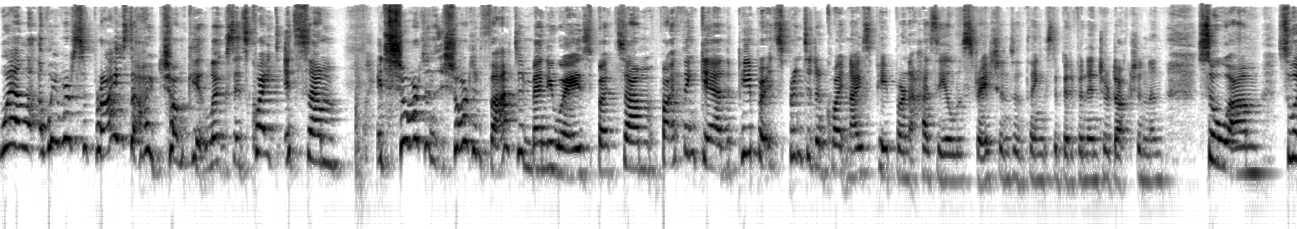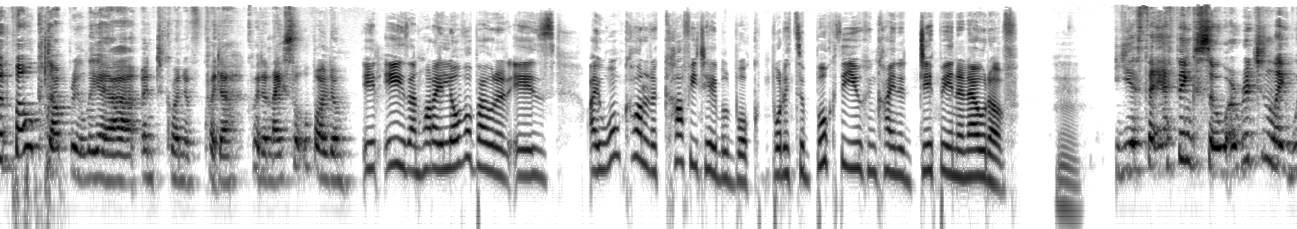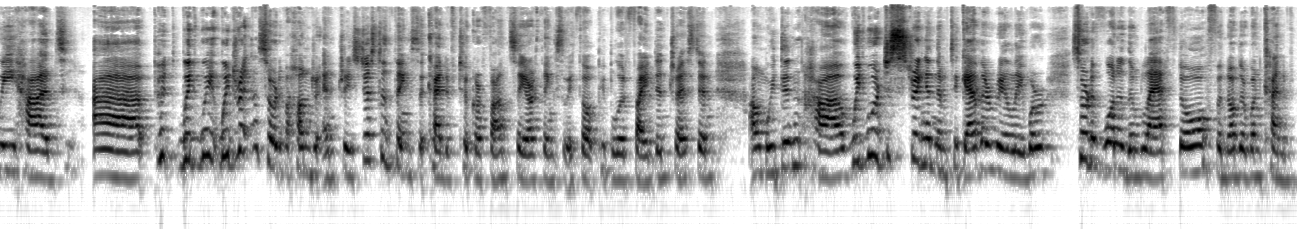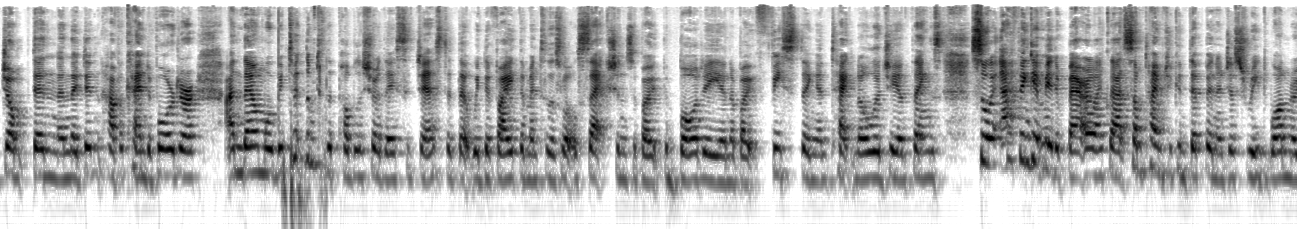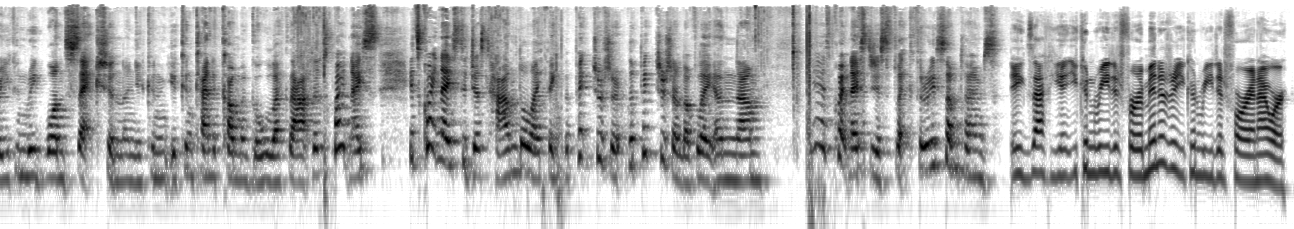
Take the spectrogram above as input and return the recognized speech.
Well, we were surprised at how chunky it looks. It's quite it's um it's short and short and fat in many ways, but um but I think yeah, the paper it's printed in quite nice paper and it has the illustrations and things, a bit of an introduction and so um so it bulked up really uh, into kind of quite a quite a nice little volume. It is, and what I love about it is I won't call it a coffee table book, but it's a book that you can kind of dip in and out of. Hmm. Yes, I I think so. Originally, we had uh, put we'd, we- we'd written sort of hundred entries just in things that kind of took our fancy or things that we thought people would find interesting, and we didn't have. We were just stringing them together. Really, we're sort of one of them left off, another one kind of jumped in, and they didn't have a kind of order. And then when we took them to the publisher, they suggested that we divide them into those little sections about the body and about feasting and technology and things. So I think it made it better like that. Sometimes you can dip in and just read one, or you can read one section, and you can you can kind of come and go like that. It's quite nice. It's quite nice to just handle. I think the pictures are the pictures are lovely, and um, yeah, it's quite nice to just flick through sometimes. Exactly. You can read it for a minute or you can read it for an hour.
